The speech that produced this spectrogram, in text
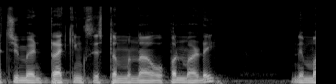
achievement tracking ಸಿಸ್ಟಮನ್ನು ಓಪನ್ ಮಾಡಿ. ನಿಮ್ಮ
